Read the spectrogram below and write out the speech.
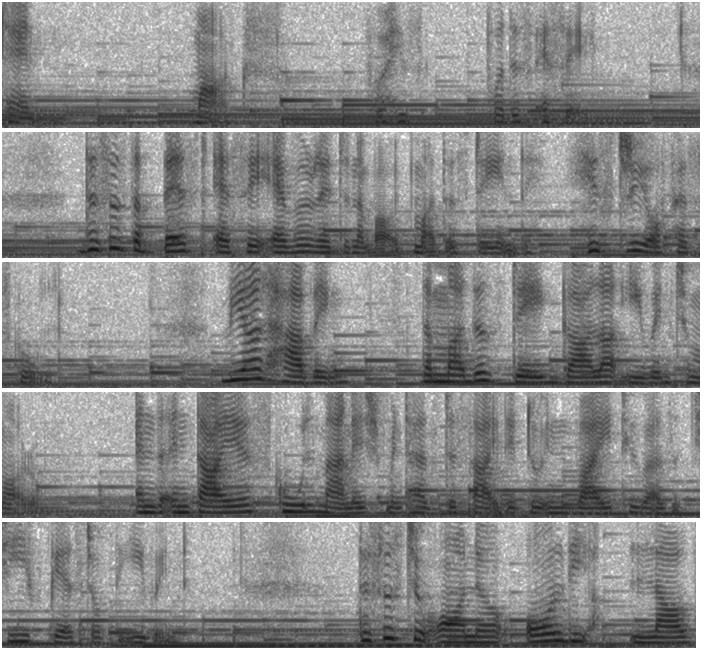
10 marks for his for this essay. This is the best essay ever written about Mother's Day in the history of her school. We are having the Mother's Day gala event tomorrow and the entire school management has decided to invite you as a chief guest of the event. This is to honor all the love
